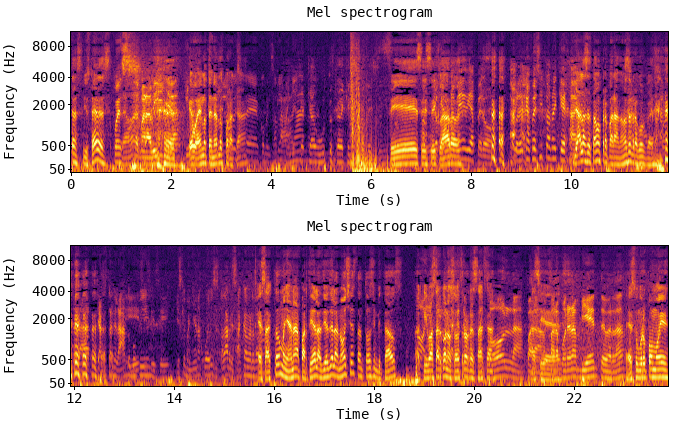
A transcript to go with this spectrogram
gracias. ¿Y ustedes? Pues no, de maravilla. Qué bueno tenerlos por acá. Este, comenzar la mañana. Qué, qué a gusto estar aquí en Sí, sí, sí, claro. Media, pero por el cafecito no hay queja. Ya las estamos preparando, no se preocupe. Ya se están helando, sí, sí, sí, sí, Y es que mañana jueves está la resaca, ¿verdad? Exacto, mañana a partir de las 10 de la noche están todos invitados. No, Aquí va a estar con nosotros Resaca. Sola, para, para poner ambiente, ¿verdad? Es un grupo muy,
